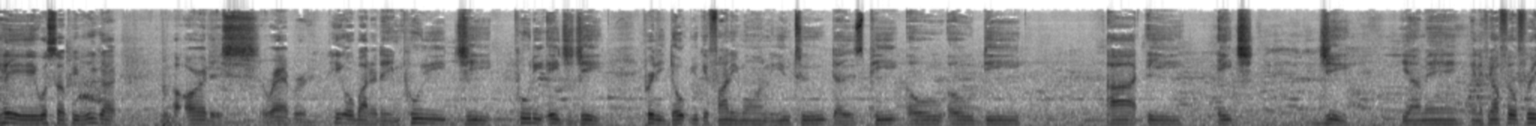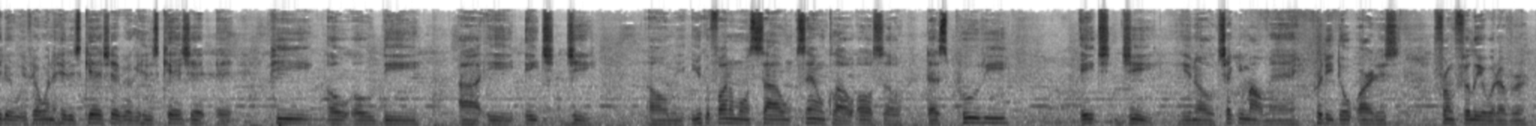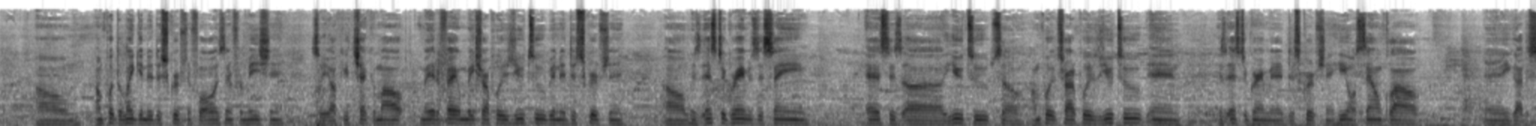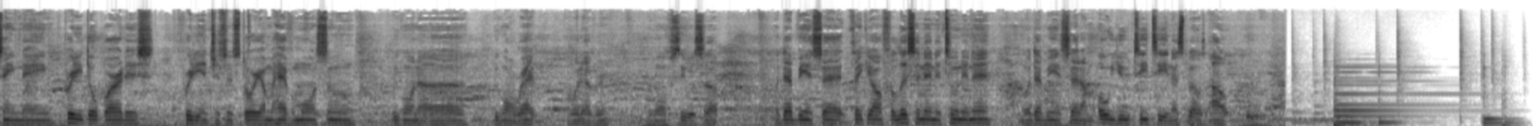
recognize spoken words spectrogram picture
Hey, what's up, people? We got an artist, a rapper. He go by the name Poodie G, Poodie HG. Pretty dope. You can find him on YouTube. That is P O O D I E H G. Yeah, I mean, and if y'all feel free to, if y'all want to hit his cash app, y'all can hit his cash app at P O O D I E H G. Um, you can find him on Sound SoundCloud also. That's Poodie HG. You know, check him out, man. Pretty dope artist from Philly or whatever. Um, I'm put the link in the description for all his information, so y'all can check him out. Matter of fact, I'll make sure I put his YouTube in the description. Um, his Instagram is the same as his uh, YouTube, so I'm put try to put his YouTube and his Instagram in the description. He on SoundCloud, and he got the same name. Pretty dope artist. Pretty interesting story. I'm gonna have him on soon. We gonna uh, we gonna rap, whatever. We're gonna see what's up. With that being said, thank y'all for listening and tuning in. With that being said, I'm O U T T, and that spells out.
